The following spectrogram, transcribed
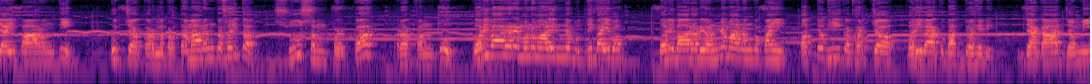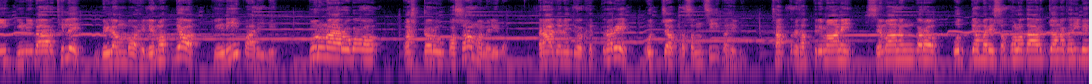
जाई पारंती उच्च कर्मकर्ता सहित सुसंपर्क सुसम्पर्क रकारलेर मनमालीन्य वृद्धि परिवार रे अन्य मानंग अत्यधिक खर्च करने को बाध्य हेबे जगा जमी किणीबार हेले मध्य किणी रोग कष्ट उपशम मिलिबो राजनीतिक क्षेत्र में उच्च प्रशंसित कहिबे छात्र छात्री माने से उद्यम सफलता अर्जन करिवे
